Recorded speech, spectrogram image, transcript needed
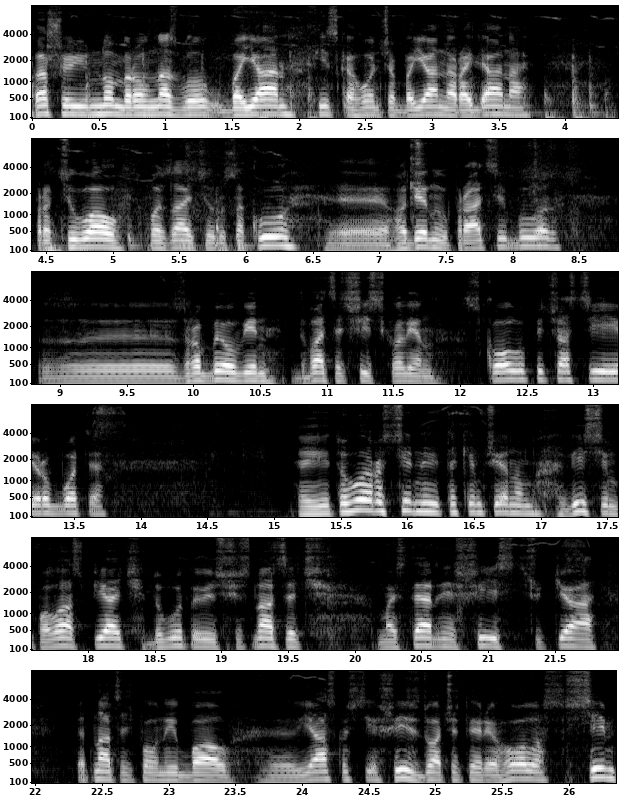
Першим номером у нас був Баян, фінська гонча Баяна, Райляна. Працював по зайцю русаку, е, годину праці було. Зробив він 26 хвилин сколу під час цієї роботи. І того розцінений таким чином: 8 палас, 5 добутовість, 16 майстерність, 6 чуття, 15 повний бал е, в'язкості, 6, 2, 4 голос, 7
